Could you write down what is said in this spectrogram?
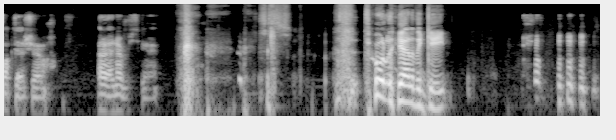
Fuck that show. I, I never seen it. Just totally out of the gate.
